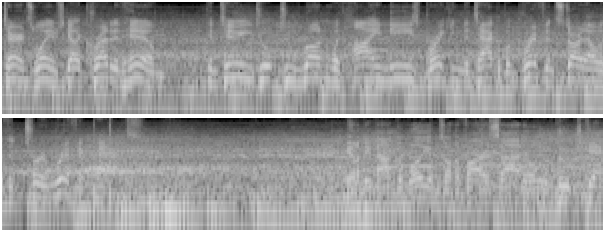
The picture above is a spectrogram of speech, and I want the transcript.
Terrence Williams, got to credit him. Continuing to, to run with high knees, breaking the tackle. But Griffin started out with a terrific pass. It'll be Malcolm Williams on the far side. A little pooch kick,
